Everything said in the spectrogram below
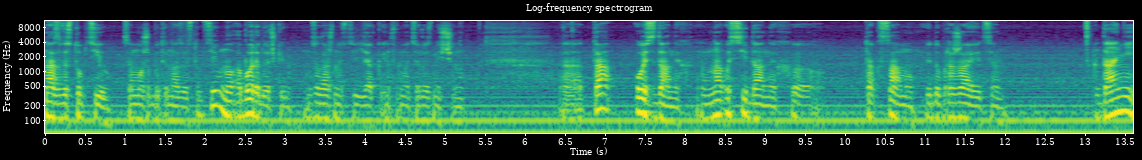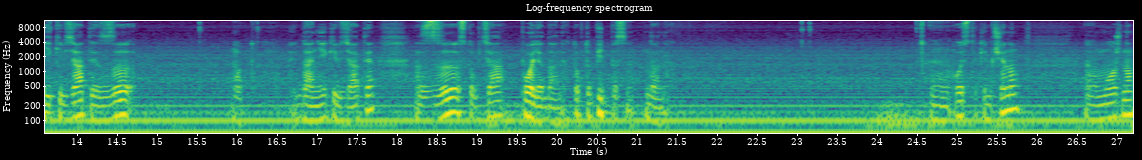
назви стовпців. Це може бути назви стовпців, ну або рядочків, в залежності як інформація розміщена. Е, Та ось даних. На осі даних е, так само відображаються дані, які взяти з от, дані, які взяти з стовпця поля даних, тобто підписи даних. Ось таким чином можна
